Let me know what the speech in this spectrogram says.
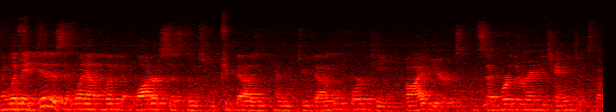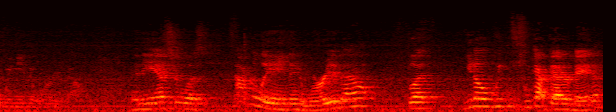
And what they did is they went out and looked at water systems from 2010 to 2014, five years, and said, were there any changes that we need to worry about? And the answer was, not really anything to worry about, but you know, we, we got better data,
